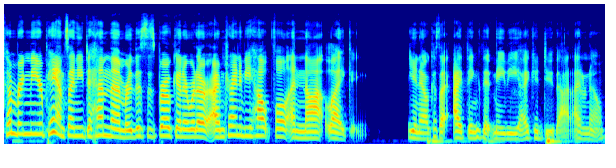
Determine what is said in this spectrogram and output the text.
come bring me your pants. I need to hem them or this is broken or whatever. I'm trying to be helpful and not like, you know, because I, I think that maybe I could do that. I don't know.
